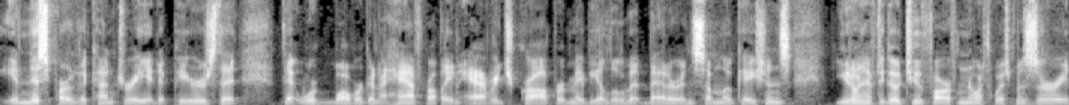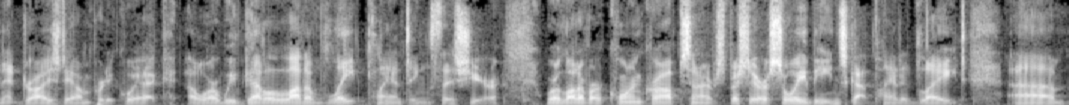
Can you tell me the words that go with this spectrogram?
in this part of the country, it appears that that we're while we're going to have probably an average crop or maybe a little bit better in some locations, you don't have to go too far from northwest Missouri and it dries down pretty quick. Or we've got a lot of late plantings this year, where a lot of our corn crops and our, especially our soybeans got planted late. Um,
